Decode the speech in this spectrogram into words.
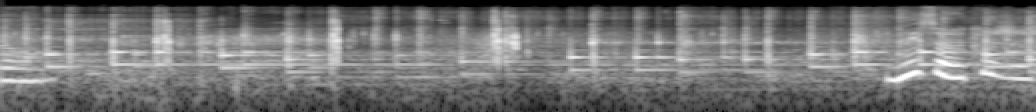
Araba. Neyse arkadaşlar.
